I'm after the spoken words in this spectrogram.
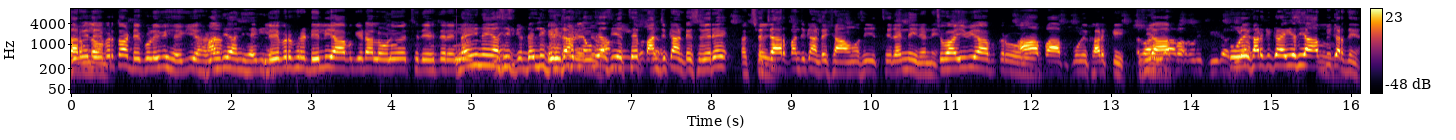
ਕਰਨ ਦਾ ਲੇਬਰ ਤੁਹਾਡੇ ਕੋਲੇ ਵੀ ਹੈਗੀ ਆ ਹਨਾ? ਹਾਂਜੀ ਹਾਂਜੀ ਹੈਗੀ ਹੈ ਲੇਬਰ ਫਿਰ ਡੇਲੀ ਆਪ ਗੇੜਾ ਲਾਉਣੇ ਹੋ ਇੱਥੇ ਦੇਖਦੇ ਰਹਿੰਦੇ? ਨਹੀਂ ਨਹੀਂ ਅਸੀਂ ਡੇਲੀ ਗੇੜਾ ਨਹੀਂ ਲਾਉਂਦੇ। ਅਸੀਂ ਇੱਥੇ 5 ਘੰਟੇ ਸਵੇਰੇ ਤੇ ਜੀ। 4-5 ਘੰਟੇ ਸ਼ਾਮ ਨੂੰ ਅਸੀਂ ਇੱਥੇ ਰਹਿੰਦੇ ਹੀ ਰਹਿੰਦੇ ਚਵਾਈ ਵੀ ਆਪ ਕਰਵਾਉਂਦੇ ਆਪ ਆਪ ਕੋਲੇ ਖੜ ਕੇ ਅਸੀਂ ਆਪ ਕੋਲੇ ਖੜ ਕੇ ਕਰਾਈ ਅਸੀਂ ਆਪ ਵੀ ਕਰਦੇ ਹਾਂ।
